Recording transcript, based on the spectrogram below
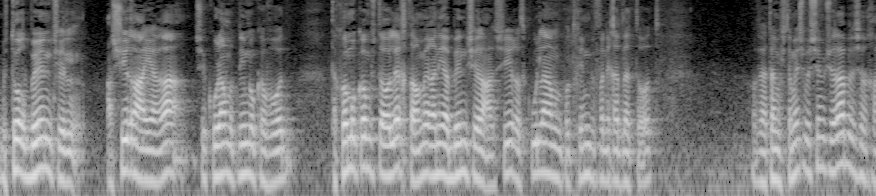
בתור בן של עשיר העיירה, שכולם נותנים לו כבוד, אתה כל מקום שאתה הולך, אתה אומר, אני הבן של העשיר, אז כולם פותחים בפניך דלתות, ואתה משתמש בשם של אבא שלך,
